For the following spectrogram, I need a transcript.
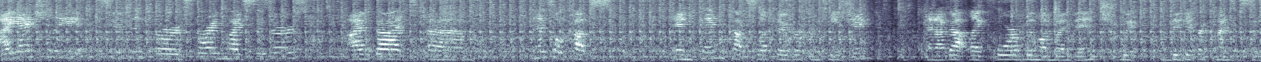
I actually, Susan, storing my scissors, I've got um, pencil cups and pen cups left over from teaching. And I've got like four of them on my bench with the different kinds of scissors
